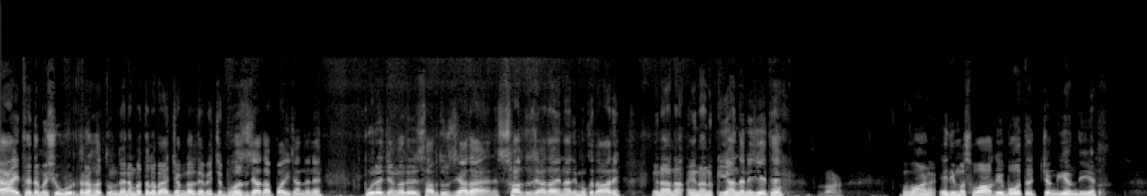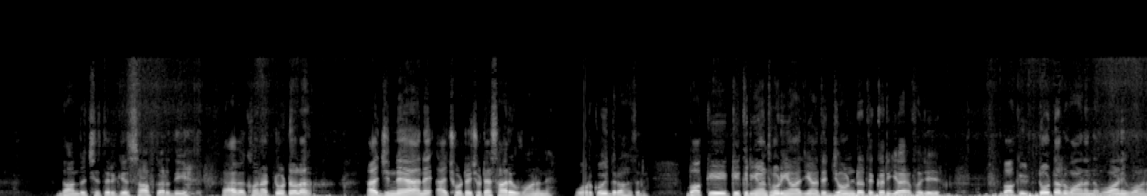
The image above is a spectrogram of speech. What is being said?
ਇਹ ਇੱਥੇ ਦੇ ਮਸ਼ਹੂਰ ਦਰਖਤ ਹੁੰਦੇ ਨੇ ਮਤਲਬ ਇਹ ਜੰਗਲ ਦੇ ਵਿੱਚ ਬਹੁਤ ਜ਼ਿਆਦਾ ਪਾਈ ਜਾਂਦੇ ਨੇ। ਪੂਰੇ ਜੰਗਲ ਦੇ ਵਿੱਚ ਸਭ ਤੋਂ ਜ਼ਿਆਦਾ ਆਏ ਨੇ ਸਭ ਤੋਂ ਜ਼ਿਆਦਾ ਇਹਨਾਂ ਦੀ ਮੁਕਦਾਰ ਇਹਨਾਂ ਨਾਲ ਇਹਨਾਂ ਨੂੰ ਕੀ ਆਂਦੇ ਨੇ ਜੀ ਇੱਥੇ? वण ਵਾਣ। ਇਹਦੀ ਮਸਵਾਕ ਵੀ ਬਹੁਤ ਚੰਗੀ ਹੁੰਦੀ ਹੈ। ਦੰਦ ਛਿੱਤਰ ਕੇ ਸਾਫ਼ ਕਰਦੀ ਹੈ। ਇਹ ਵੇਖੋ ਨਾ ਟੋਟਲ ਇਹ ਜਿੰਨੇ ਆ ਨੇ ਇਹ ਛੋਟੇ ਛੋਟੇ ਸਾਰੇ ਵਾਣ ਨੇ। ਹੋਰ ਕੋਈ ਦਰਖਤ ਨਹੀਂ। ਬਾਕੀ ਕਿਕਰੀਆਂ ਥੋੜੀਆਂ ਜੀਆਂ ਤੇ ਝੁੰਡ ਤੇ ਕਰੀਆ ਇਹੋ ਜਿਹੇ। ਬਾਕੀ ਟੋਟਲ ਵਾਣ ਨੇ, ਵਾਣ ਹੀ ਵਾਣ।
